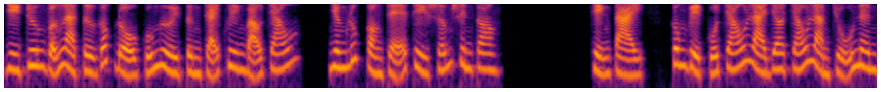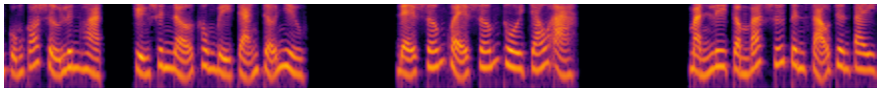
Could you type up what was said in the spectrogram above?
dì Trương vẫn là từ góc độ của người từng trải khuyên bảo cháu, nhân lúc còn trẻ thì sớm sinh con. Hiện tại, công việc của cháu là do cháu làm chủ nên cũng có sự linh hoạt, chuyện sinh nở không bị cản trở nhiều. Để sớm khỏe sớm thôi cháu ạ. Mạnh Ly cầm bát sứ tinh xảo trên tay,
